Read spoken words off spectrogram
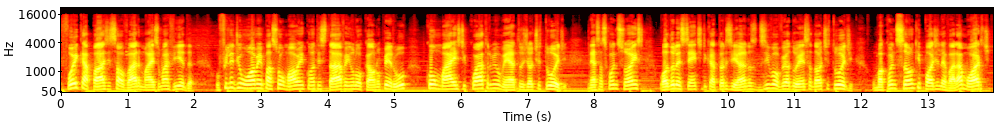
foi capaz de salvar mais uma vida. O filho de um homem passou mal enquanto estava em um local no Peru com mais de 4 mil metros de altitude. Nessas condições, o adolescente de 14 anos desenvolveu a doença da altitude, uma condição que pode levar à morte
